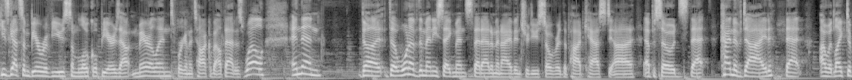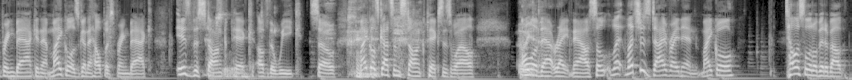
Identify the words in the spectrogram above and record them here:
He's got some beer reviews, some local beers out in Maryland. We're going to talk about that as well. And then the the one of the many segments that Adam and I have introduced over the podcast uh, episodes that kind of died that I would like to bring back and that Michael is going to help us bring back is the stonk Absolutely. pick of the week. So Michael's got some stonk picks as well. Oh, All yeah. of that right now. So let, let's just dive right in. Michael, tell us a little bit about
